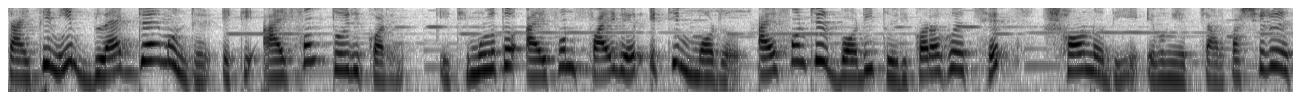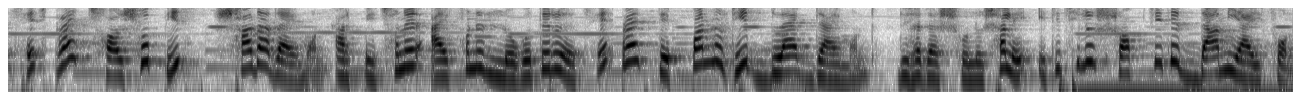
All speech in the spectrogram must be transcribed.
তাই তিনি ব্ল্যাক ডায়মন্ডের একটি আইফোন তৈরি করেন। এটি মূলত আইফোন ফাইভের একটি মডেল আইফোনটির বডি তৈরি করা হয়েছে স্বর্ণ দিয়ে এবং এর চারপাশে রয়েছে প্রায় ছয়শো পিস সাদা ডায়মন্ড আর পেছনের আইফোনের লোগোতে রয়েছে প্রায় তেপ্পান্নটি ব্ল্যাক ডায়মন্ড দুই হাজার ষোলো সালে এটি ছিল সবচেয়ে দামি আইফোন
